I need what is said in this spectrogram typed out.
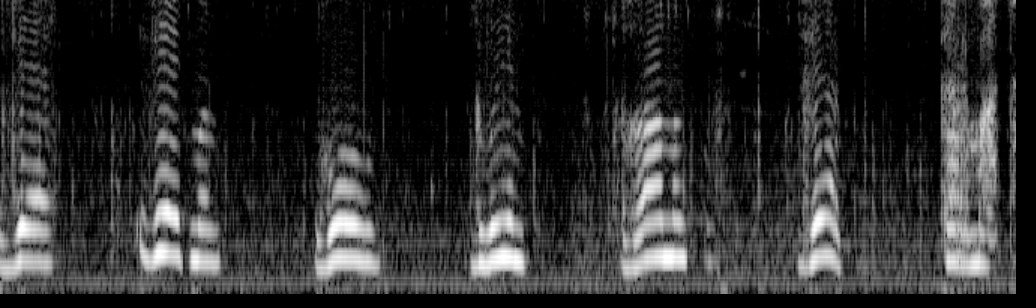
Г. Гетьман, голуб, гвинт, ганок, герб, кармата.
